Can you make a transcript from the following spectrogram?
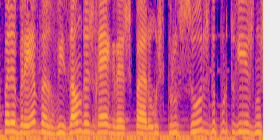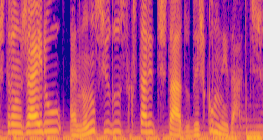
para breve a revisão das regras para os professores de português no estrangeiro, anúncio do Secretário de Estado das Comunidades.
